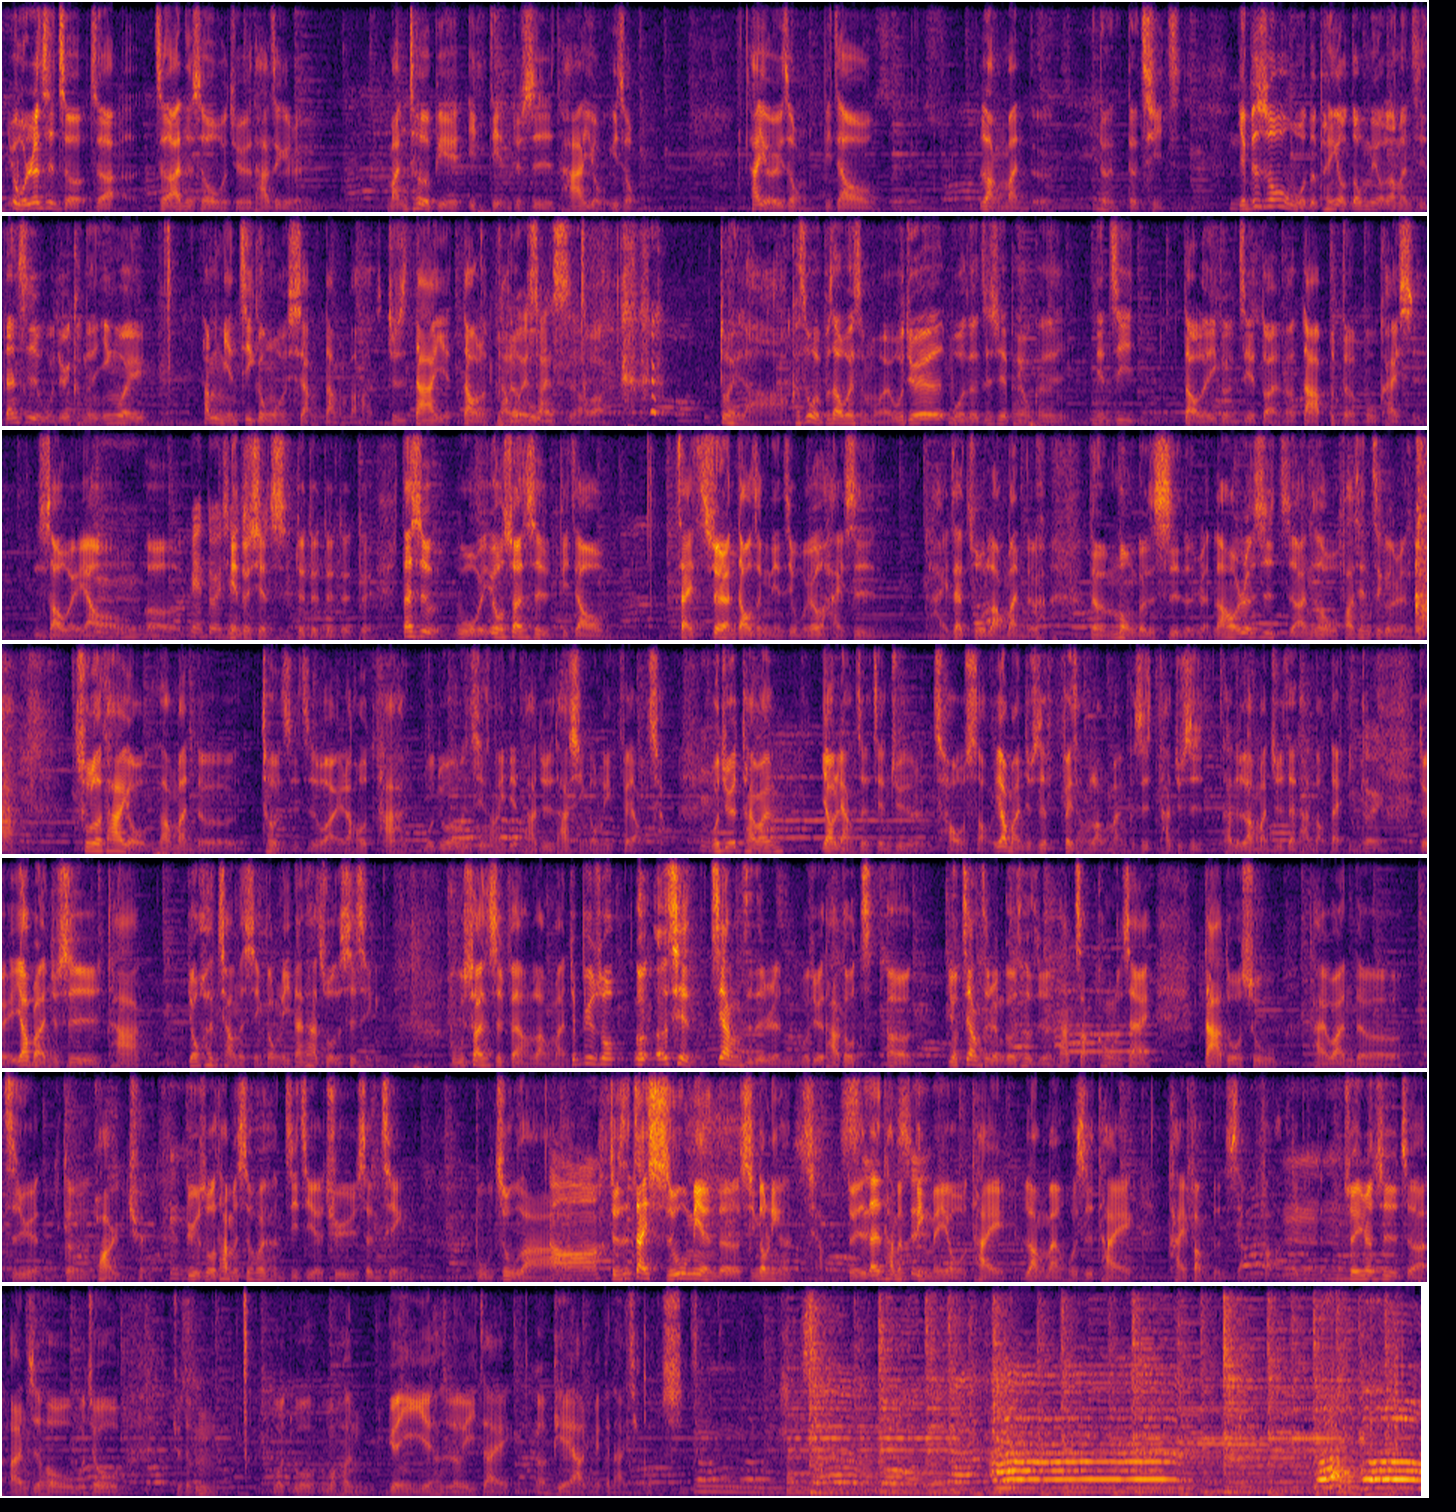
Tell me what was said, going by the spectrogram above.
因为我认识哲哲哲安的时候，我觉得他这个人。蛮特别一点，就是他有一种，他有一种比较浪漫的的的气质，也不是说我的朋友都没有浪漫气质，但是我觉得可能因为他们年纪跟我相当吧，就是大家也到了不得不三十，好不好？对啦，可是我也不知道为什么哎、欸，我觉得我的这些朋友可能年纪到了一个阶段，然后大家不得不开始。稍微要、嗯、呃面对面对现实，对对对对对。但是我又算是比较在，虽然到这个年纪，我又还是还在做浪漫的的梦跟事的人。然后认识子安之后，我发现这个人他除了他有浪漫的特质之外，然后他很，我觉得我很欣赏一点，他就是他行动力非常强。嗯、我觉得台湾要两者兼具的人超少，要不然就是非常浪漫，可是他就是他的浪漫就是在他脑袋里面，对对，要不然就是他。有很强的行动力，但他做的事情不算是非常浪漫。就比如说，而而且这样子的人，我觉得他都呃有这样子人格特质的人，他掌控了现在大多数台湾的资源跟话语权。嗯、比如说，他们是会很积极的去申请补助啦，哦、就是在实物面的行动力很强。对，是但是他们并没有太浪漫或是太开放的想法。对对对。嗯、所以认识哲安之后，我就觉得嗯。我我我很愿意，也很乐意在呃 PAR 里面跟他一起共事。oh, oh.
